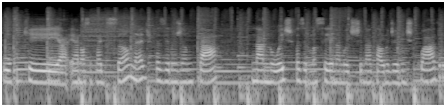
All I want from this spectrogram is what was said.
porque é a nossa tradição, né, de fazer um jantar na noite, fazer uma ceia na noite de Natal no dia 24.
